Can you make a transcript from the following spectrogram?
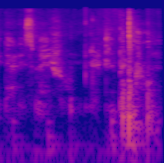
see that is my room, little bedroom.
